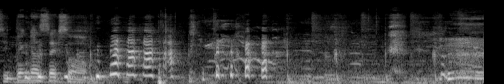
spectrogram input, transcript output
Si tengan sexo.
